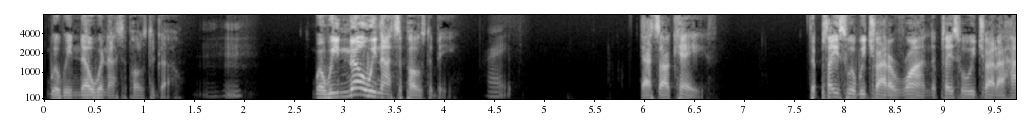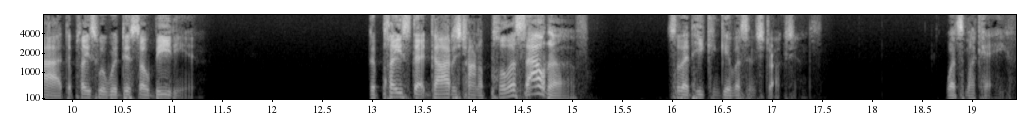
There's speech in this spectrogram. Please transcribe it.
where we know we're not supposed to go, where we know we're not supposed to be. Right. That's our cave. The place where we try to run, the place where we try to hide, the place where we're disobedient, the place that God is trying to pull us out of so that he can give us instructions. What's my cave?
